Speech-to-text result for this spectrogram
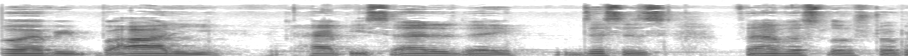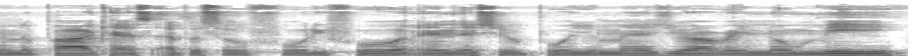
Hello, everybody. Happy Saturday. This is Forever Slow Stroking the podcast, episode 44. And it's your boy, your man. You already know me,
